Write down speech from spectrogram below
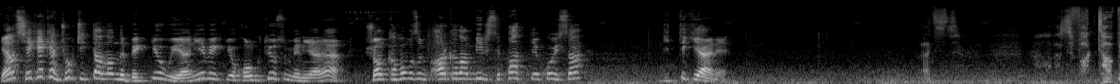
Yalnız çekerken çok ciddi anlamda bekliyor bu ya. Niye bekliyor? Korkutuyorsun beni yani ha. Şu an kafamızın arkadan birisi pat diye koysa gittik yani. That's. That's fucked up.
